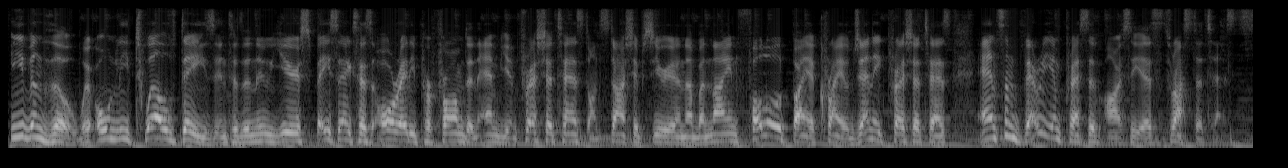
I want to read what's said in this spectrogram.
Even though we're only 12 days into the new year, SpaceX has already performed an ambient pressure test on Starship Serial number 9, followed by a cryogenic pressure test and some very impressive RCS thruster tests.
